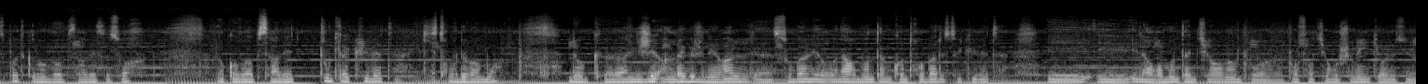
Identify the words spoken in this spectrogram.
spot que l'on va observer ce soir. Donc on va observer toute la cuvette qui se trouve devant moi. Donc euh, en, règle générale, euh, souvent les renards montent en contrebas de cette cuvette et, et, la remontent entièrement pour, pour, sortir au chemin qui est au-dessus de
